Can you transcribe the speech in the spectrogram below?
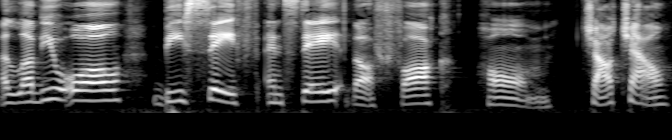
I love you all. Be safe and stay the fuck home. Ciao, ciao.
